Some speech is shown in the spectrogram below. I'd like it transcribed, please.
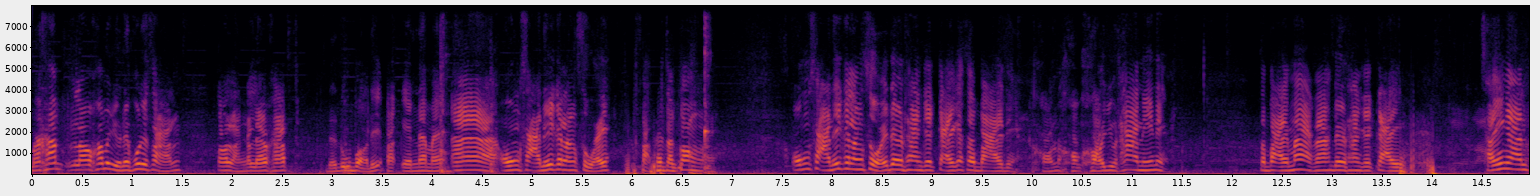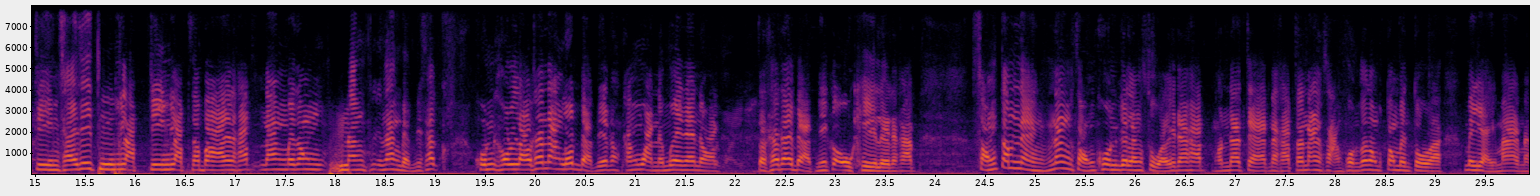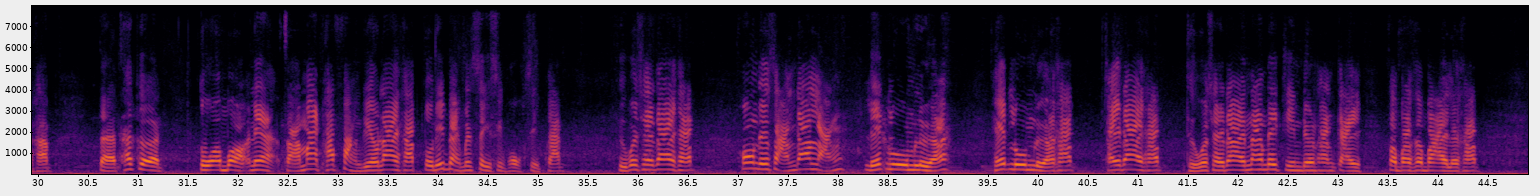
มาครับ เราเข้ามาอยู่ในผู้โดยสารตอนหลังกันแล้วครับ เดี๋ยวดูเบาะนี้ปรับเอ็นได้ไหมอ่า องศานี้กำลังสวย ปรับให้ตากล้องหน่อย องศานี้กำลังสวยเดินทางไกลๆก็สบายเนี่ยขอขอขออยู่ท่านี้เนี่ยสบายมากนะเดินทางไกลๆใช้งานจริงใช้ได้จริงหลับจริงหลับสบายนะครับ นั่งไม่ต้องนั่งนั่งแบบนี้ถ้าคนคนเราถ้านั่งรถแบบนี้ทั้งวันนะเมื่อยแน่นอน แต่ถ้าได้แบบนี้ก็โอเคเลยนะครับสองตำแหน่งนั่งสองคนกำลังสวยนะครับ Honda Jazz นะครับถ้านั่งสามคนก็ต้องต้องเป็นตัวไม่ใหญ่มากนะครับ แต่ถ้าเกิดตัวเบาะเนี่ยสามารถพับฝั่งเดียวได้ครับ ตัวนี้แบ่งเป็น 40-60 ครับถือว่าใช้ได้ครับ ห้องโดยสารด้านหลังเล็กรูมเหลือเฮดรูมเหลือครับ ใช้ได้ครับ ถือว่าใช้ได้นั่งได้จริงเดินทางไกลสบายๆเลยครับ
